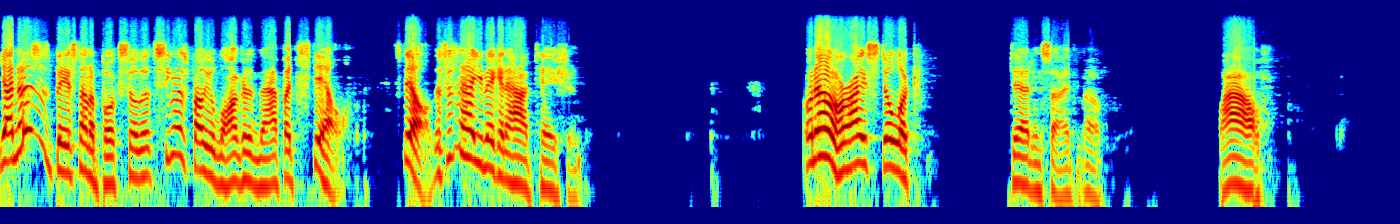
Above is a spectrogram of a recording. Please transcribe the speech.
Yeah, I know this is based on a book, so the scene was probably longer than that, but still. Still, this isn't how you make an adaptation. Oh no, her eyes still look dead inside. Oh. Wow.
